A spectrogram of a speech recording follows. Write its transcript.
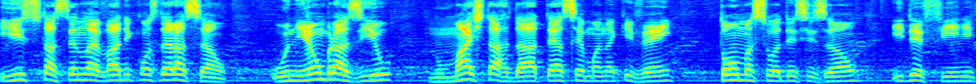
E isso está sendo levado em consideração. União Brasil, no mais tardar até a semana que vem, toma sua decisão e define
